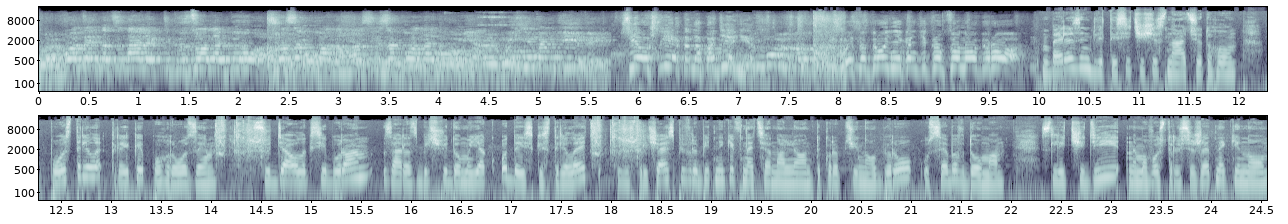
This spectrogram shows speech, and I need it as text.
Работает Национальное антикоррупционное бюро. Все законно, у нас есть законный документ. Мы не бандиты. Все ушли, это нападение. Мы сотрудник антикоррупционного бюро. Березень 2016-го. Постріли, крики, погрози. Суддя Олексій Буран, зараз більш відомий як одеський стрілець, зустрічає співробітників Національного антикорупційного бюро у себе вдома. Слідчі дії, немов остросюжетне кіно.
